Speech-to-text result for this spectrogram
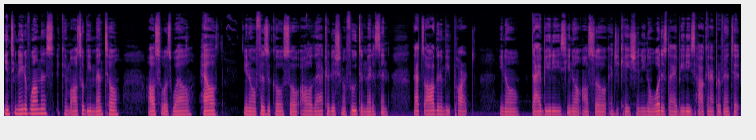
into native wellness. It can also be mental, also as well, health, you know, physical. So all of that, traditional foods and medicine, that's all going to be part, you know, diabetes, you know, also education, you know, what is diabetes? How can I prevent it?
